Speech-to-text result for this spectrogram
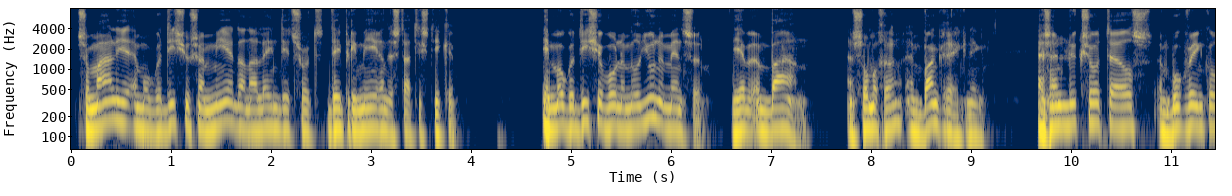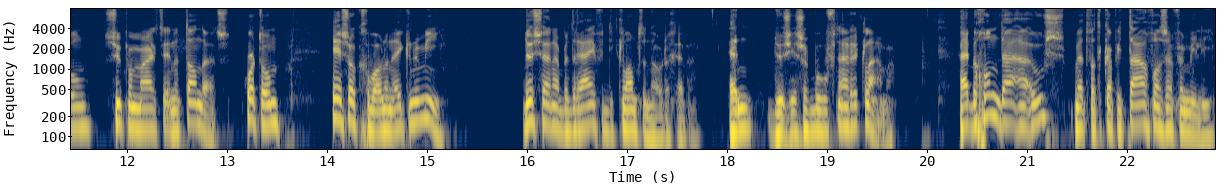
Somalië en Mogadishu zijn meer dan alleen dit soort deprimerende statistieken. In Mogadishu wonen miljoenen mensen. Die hebben een baan. En sommigen een bankrekening. Er zijn luxe hotels, een boekwinkel, supermarkten en een tandarts. Kortom, er is ook gewoon een economie. Dus zijn er bedrijven die klanten nodig hebben. En dus is er behoefte aan reclame. Hij begon Da'aoes met wat kapitaal van zijn familie.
